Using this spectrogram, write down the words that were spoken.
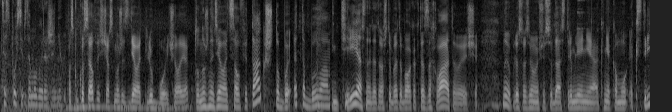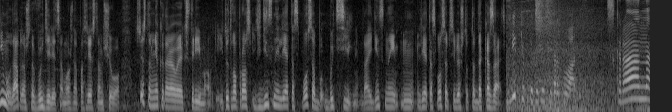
це спосіб самовираження. Поскольку селфи сейчас может сделать любой человек, то нужно делать селфи так, чтобы это было интересно, для того, чтобы это было как-то захватывающе. Ну и плюс возьмем еще сюда стремление к некому экстриму, да, потому что выделиться можно посредством чего? Посредством некоторого экстрима. И тут вопрос, единственный ли это способ быть сильным, да, единственный м, ли это способ себе что-то доказать. Звідки б ти хотів сфотографуватися? с крана,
